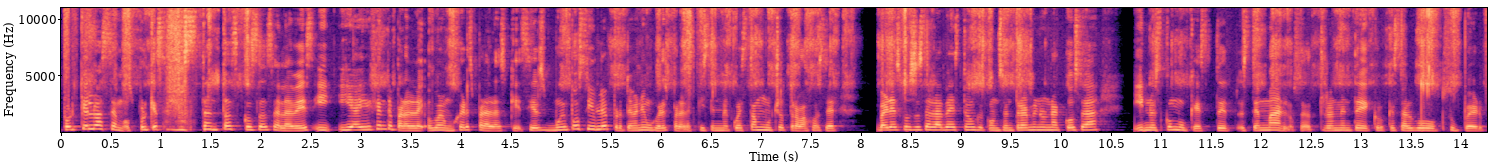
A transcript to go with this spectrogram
¿por qué lo hacemos? ¿Por qué hacemos tantas cosas a la vez? Y, hay gente para, la, bueno, mujeres para las que sí es muy posible, pero también hay mujeres para las que dicen, me cuesta mucho trabajo hacer varias cosas a la vez, tengo que concentrarme en una cosa y no es como que esté, esté mal, o sea, realmente creo que es algo súper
